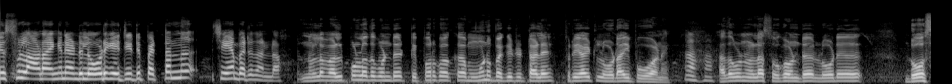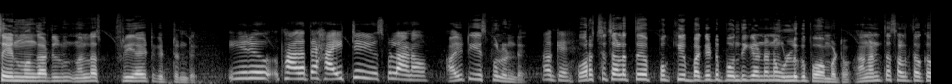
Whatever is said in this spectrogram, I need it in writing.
യൂസ്ഫുൾ ആണോ? എങ്ങനെയുണ്ട് ലോഡ് കയറ്റിയിട്ട് പെട്ടെന്ന് ചെയ്യാൻ പറ്റുന്നുണ്ടോ? നല്ല വലുപ്പമുള്ളത് കൊണ്ട് ടിപ്പർക്കൊക്കെ മൂന്ന് ബക്കറ്റ് ഇട്ടാലേ ഫ്രീ ആയിട്ട് ലോഡായി പോവാണ്. അതുകൊണ്ട് നല്ല സുഖമുണ്ട്. ലോഡ് ഡോസ് ചെയ്യുമ്പോഴാട്ടിലും നല്ല ഫ്രീ ആയിട്ട് കിട്ടുന്നുണ്ട്. ഈ ഒരു ഭാഗത്തെ ഹൈറ്റ് യൂസ്ഫുൾ ആണോ? ഹൈറ്റ് യൂസ്ഫുൾ ഉണ്ട്. ഓക്കെ കുറച്ച് സ്ഥലത്ത് പൊക്കി ബക്കറ്റ് പൊന്തിക്കാണ്ട് ഉള്ളിൽ പോകാൻ പറ്റും. അങ്ങനത്തെ സ്ഥലത്തൊക്കെ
